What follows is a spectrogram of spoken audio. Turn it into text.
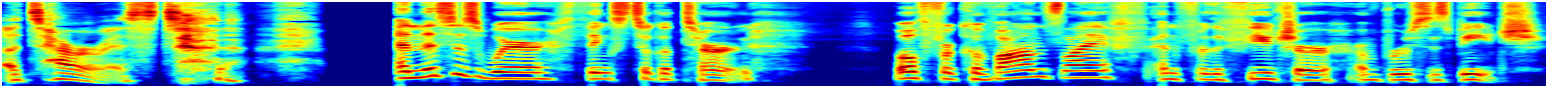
a terrorist. and this is where things took a turn both for Kavon's life and for the future of Bruce's Beach.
